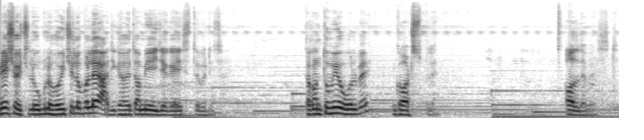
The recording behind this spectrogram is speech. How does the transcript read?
বেশ হয়েছিল, ওগুলো হয়েছিল বলে আজকে হয়তো আমি এই জায়গায় আসতে পেরেছি। তখন তুমিও বলবে God's plan all the best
